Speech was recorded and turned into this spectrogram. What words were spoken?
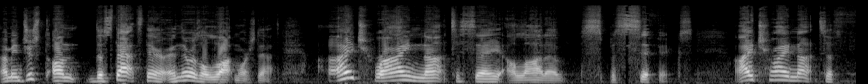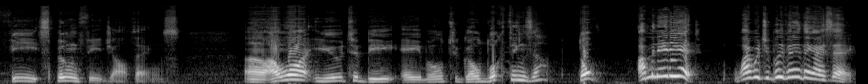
I mean, just on the stats there, and there was a lot more stats. I try not to say a lot of specifics. I try not to feed, spoon feed y'all things. Uh, I want you to be able to go look things up. Don't. I'm an idiot. Why would you believe anything I say?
